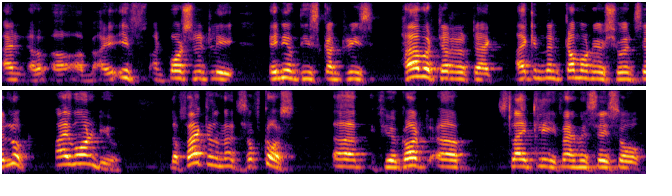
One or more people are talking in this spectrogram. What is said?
And uh, uh, um, if, unfortunately, any of these countries have a terror attack, I can then come on your show and say, look, I warned you. The fact of the matter is, of course, uh, if you've got uh, slightly, if I may say so,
